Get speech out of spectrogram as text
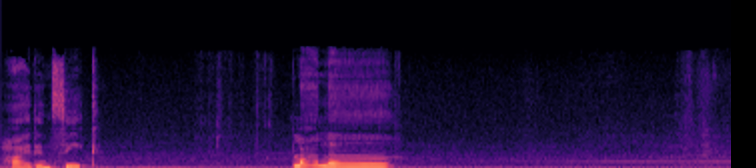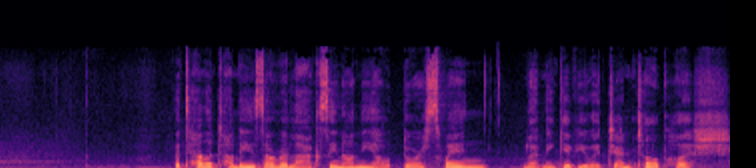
Hide and seek. Laa-Laa. The Teletubbies are relaxing on the outdoor swing. Let me give you a gentle push.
